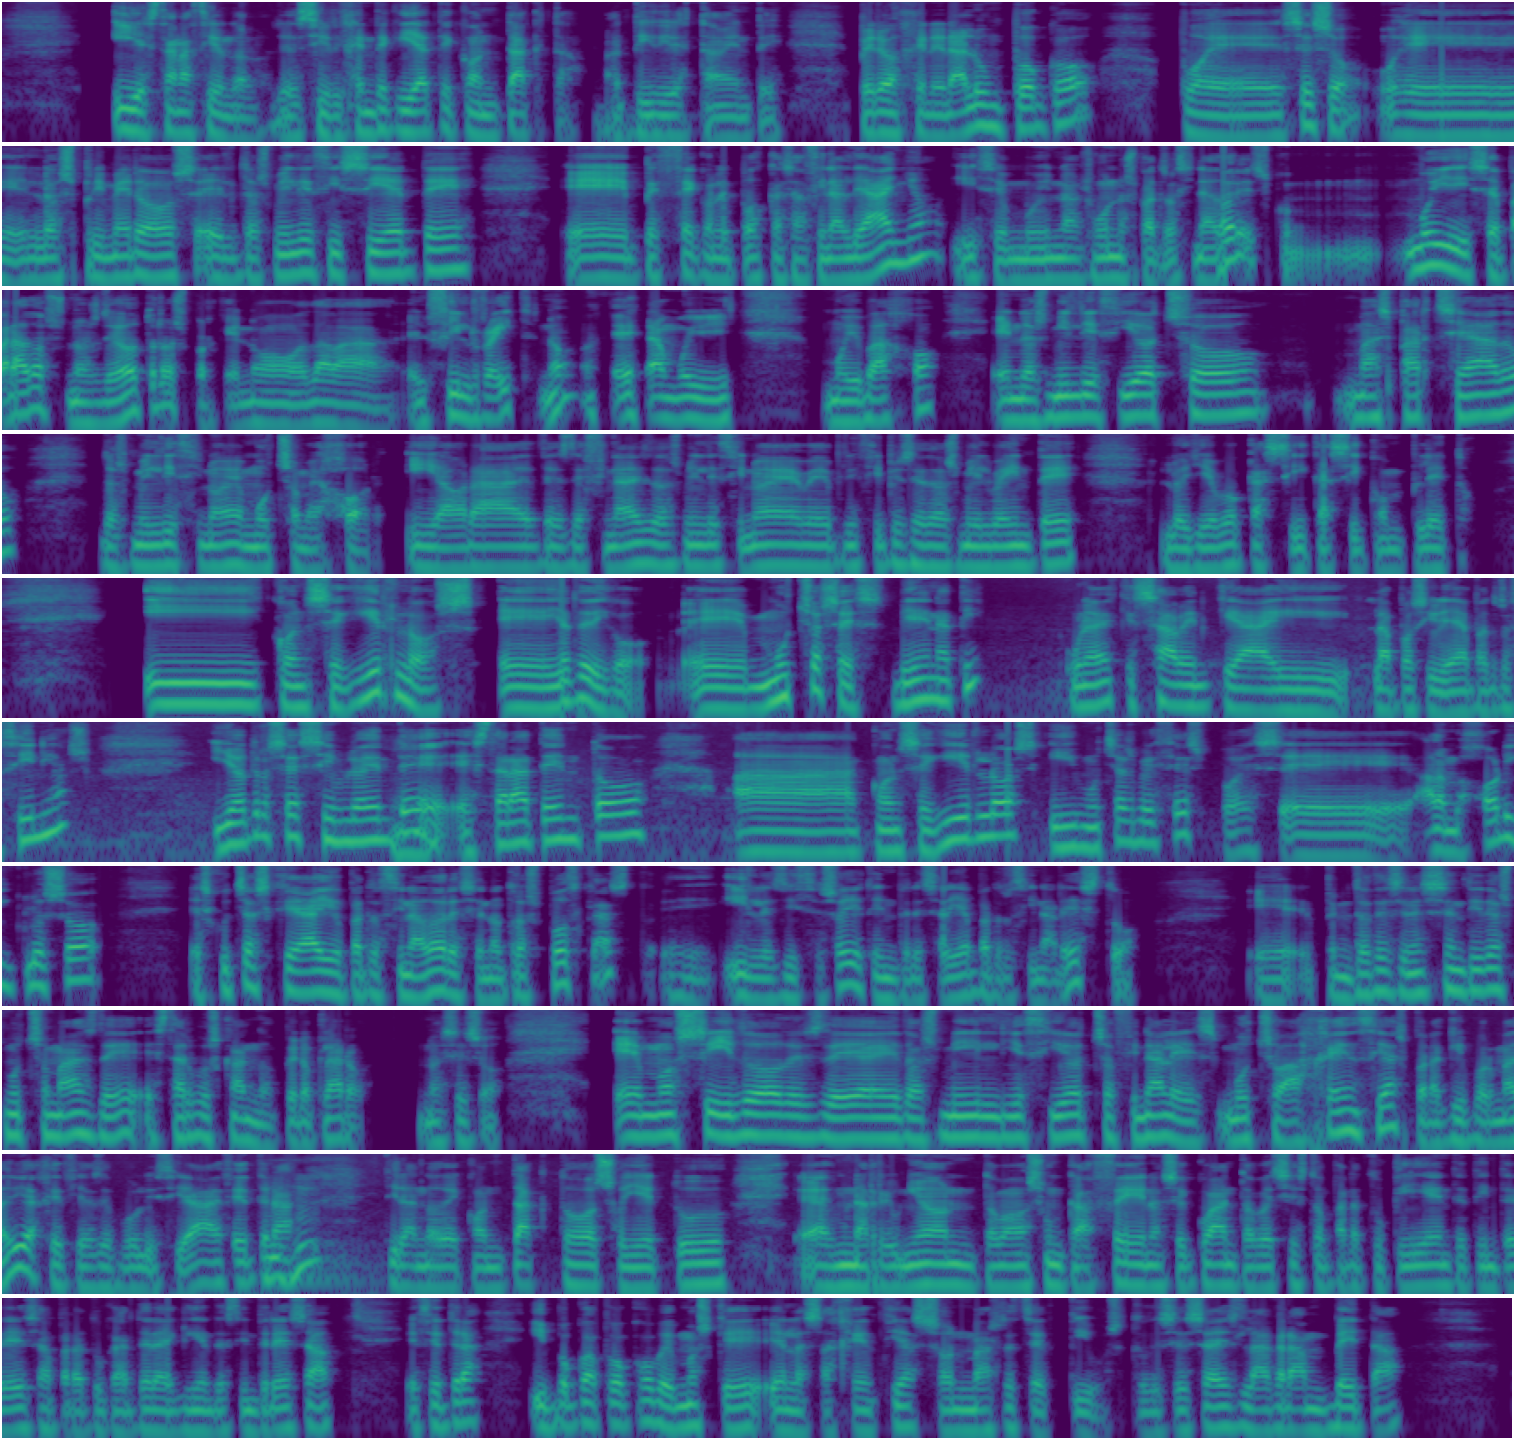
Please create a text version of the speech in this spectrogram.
Y están haciéndolo. Es decir, gente que ya te contacta a ti directamente. Pero en general, un poco, pues eso, eh, los primeros, el 2017 eh, empecé con el podcast a final de año, hice muy, algunos patrocinadores, muy separados unos de otros, porque no daba el fill rate, ¿no? Era muy, muy bajo. En 2018 más parcheado, 2019 mucho mejor. Y ahora desde finales de 2019, principios de 2020, lo llevo casi, casi completo. Y conseguirlos, eh, ya te digo, eh, muchos es, vienen a ti, una vez que saben que hay la posibilidad de patrocinios, y otros es simplemente estar atento a conseguirlos y muchas veces, pues, eh, a lo mejor incluso escuchas que hay patrocinadores en otros podcasts y les dices, oye, ¿te interesaría patrocinar esto? Eh, pero entonces, en ese sentido, es mucho más de estar buscando. Pero claro, no es eso. Hemos ido desde 2018 finales mucho a agencias, por aquí por Madrid, agencias de publicidad, etcétera, tirando de contactos. Oye, tú, en una reunión, tomamos un café, no sé cuánto, a ver si esto para tu cliente te interesa, para tu cartera de clientes te interesa, etcétera. Y poco a poco vemos que en las agencias son más receptivos. Entonces, esa es la gran beta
